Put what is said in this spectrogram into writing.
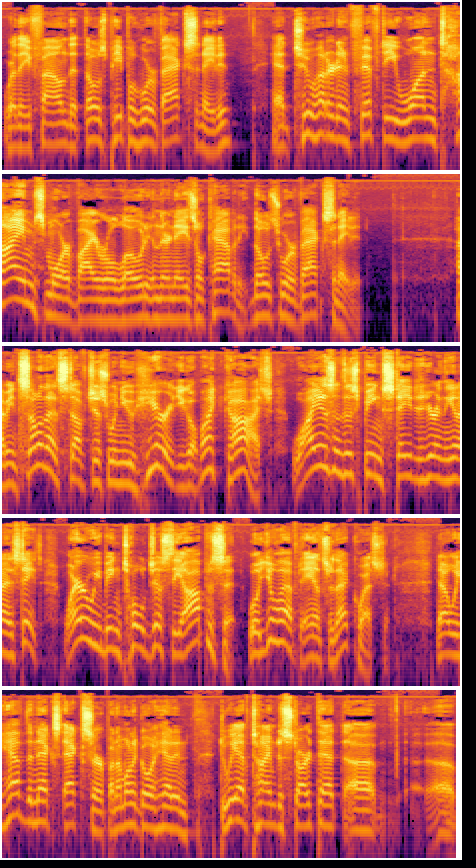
where they found that those people who were vaccinated had 251 times more viral load in their nasal cavity, those who were vaccinated. I mean, some of that stuff, just when you hear it, you go, my gosh, why isn't this being stated here in the United States? Why are we being told just the opposite? Well, you'll have to answer that question. Now, we have the next excerpt, and I'm going to go ahead and do we have time to start that, uh, uh,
